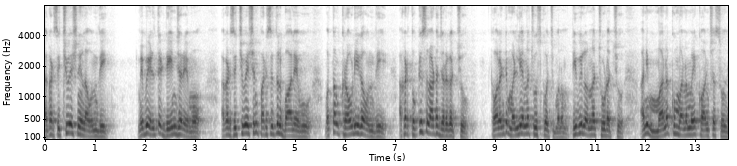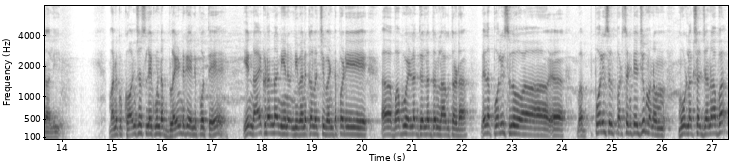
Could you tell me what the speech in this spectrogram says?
అక్కడ సిచ్యువేషన్ ఇలా ఉంది. మేబీ వెళ్తే డేంజర్ ఏమో. అక్కడ సిచ్యువేషన్ పరిస్థితులు బాగాలేవు మొత్తం క్రౌడీగా ఉంది. అక్కడ తొక్కిసలాట జరగచ్చు. కావాలంటే మళ్ళీ అన్నా చూసుకోవచ్చు మనం. టీవీలో అన్నా చూడొచ్చు. అని మనకు మనమే కాన్షియస్ ఉండాలి. మనకు కాన్షియస్ లేకుండా బ్లైండ్గా వెళ్ళిపోతే ఏ నాయకుడన్నా నేను నీ వెనకాల వచ్చి వెంటపడి బాబు వెళ్ళొద్దు వెళ్ళొద్దు అని లాగుతాడా? లేదా పోలీసులు పోలీసుల పర్సంటేజు మనం మూడు లక్షల జనాభా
